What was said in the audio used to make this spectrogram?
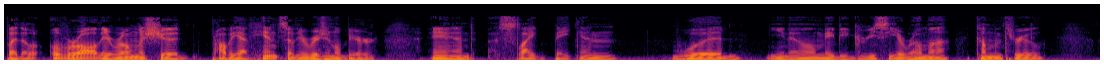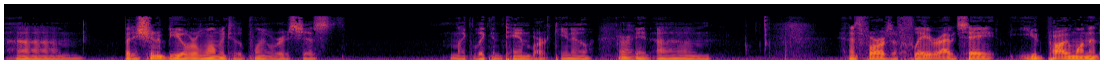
But o- overall, the aroma should probably have hints of the original beer and a slight bacon, wood, you know, maybe greasy aroma coming through. Um, but it shouldn't be overwhelming to the point where it's just like licking tan bark, you know. Right. It, um, and as far as a flavor, I would say you'd probably want an,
